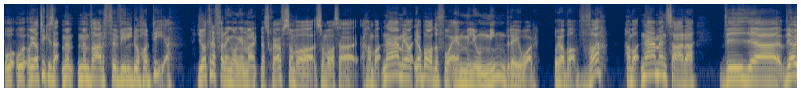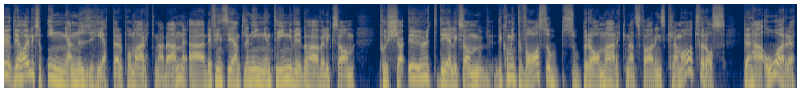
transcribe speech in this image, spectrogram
Och, och, och jag tycker så här, men, men varför vill du ha det? Jag träffade en gång en marknadschef som var, som var så här, han bara, nej men jag, jag bad att få en miljon mindre i år. Och jag bara, va? Han bara, nej men så här, vi, uh, vi, har ju, vi har ju liksom inga nyheter på marknaden. Uh, det finns egentligen ingenting vi behöver liksom pusha ut. Det, är liksom, det kommer inte vara så, så bra marknadsföringsklimat för oss det här året.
